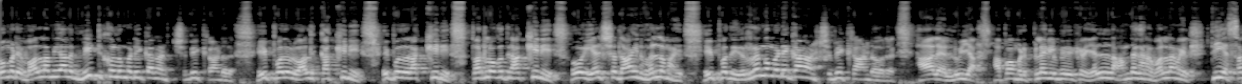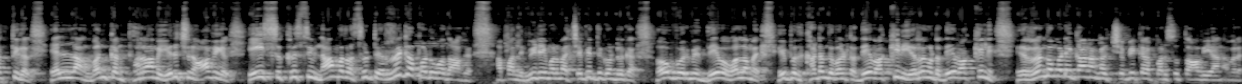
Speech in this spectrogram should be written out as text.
உங்களுடைய வல்லமையால் மீட்டுக் கொள்ளும்படிக்காக நான் செபிக்கிறான் இப்போது ஒரு கக்கினி இப்போது ஒரு அக்கினி பரலோகத்தின் அக்கினி ஓ எல்ஷடாயின் வல்லமை. இப்போது இறங்கும்படிக்காக நான் செபிக்கிறாண்டவர் ஹாலே லூயா அப்பா நம்முடைய பிள்ளைகள் மீது இருக்கிற எல்லா அந்தகர வல்லமைகள் தீய சக்திகள் எல்லாம் வன்கண் பொறாமை எரிச்சின ஆவிகள் இயேசு கிறிஸ்துவின் நாமதான் சுட்டு இறக்கப்படுவதாக அப்போ அந்த வீடியோ மூலமாக செபித்து கொண்டிருக்க ஒவ்வொருமே தேவ வல்லமை. இப்போது கடந்து வரட்டும். தேவ அக்கினி இறங்கட்டும். தேவ அக்கினி இறங்கும்படிக்கா நாங்கள் செபிக்கிற பரிசு தாவியானவர்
